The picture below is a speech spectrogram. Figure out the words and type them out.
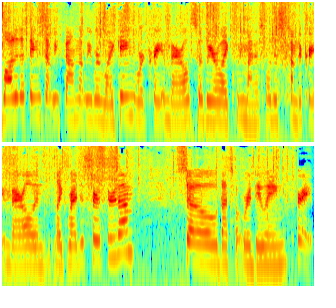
lot of the things that we found that we were liking were Crate and Barrel, so we were like, we might as well just come to Crate and Barrel and like register through them. So that's what we're doing. All right,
